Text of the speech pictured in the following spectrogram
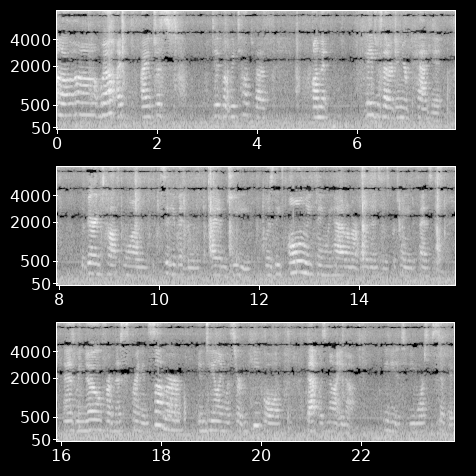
Uh, well, I, I just did what we talked about on the pages that are in your packet. The very top one, City of Vinton, item G, was the only thing we had on our ordinances pertaining to fences. And as we know from this spring and summer, in dealing with certain people, that was not enough. We needed to be more specific.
